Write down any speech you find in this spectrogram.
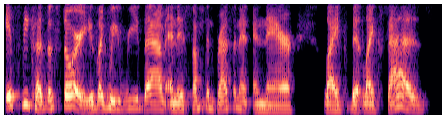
It's because of stories. Like we read them and there's something resonant in there, like that like says,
